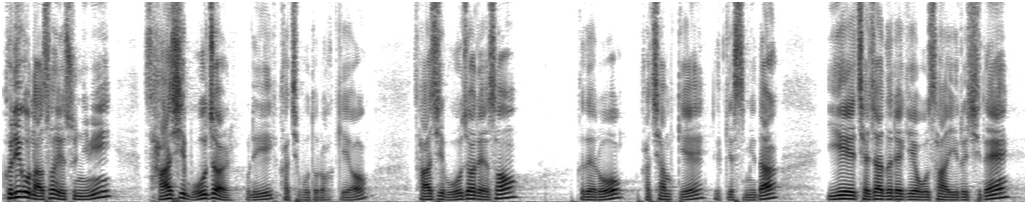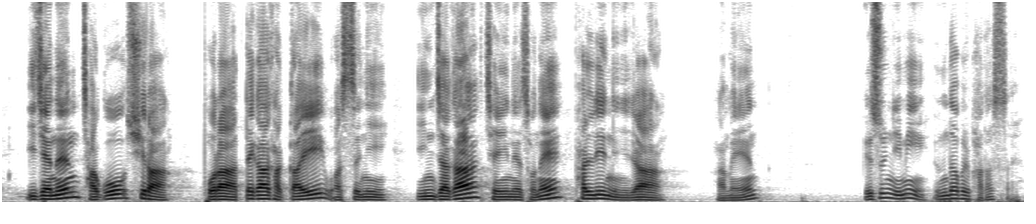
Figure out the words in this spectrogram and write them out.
그리고 나서 예수님이 45절 우리 같이 보도록 할게요. 45절에서 그대로 같이 함께 읽겠습니다. 이에 제자들에게 오사 이르시되 이제는 자고 쉬라 보라 때가 가까이 왔으니 인자가 죄인의 손에 팔리니라. 아멘. 예수님이 응답을 받았어요.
